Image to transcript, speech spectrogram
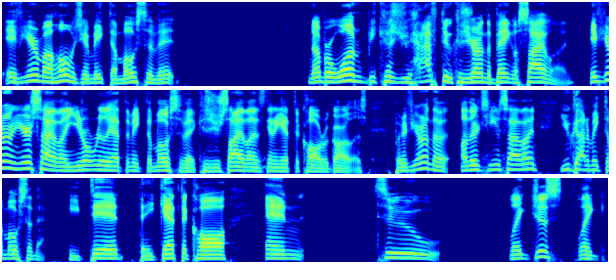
if you're Mahomes, you make the most of it. Number one, because you have to, because you're on the Bengal sideline. If you're on your sideline, you don't really have to make the most of it because your sideline is going to get the call regardless. But if you're on the other team sideline, you got to make the most of that. He did. They get the call. And to, like, just, like,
